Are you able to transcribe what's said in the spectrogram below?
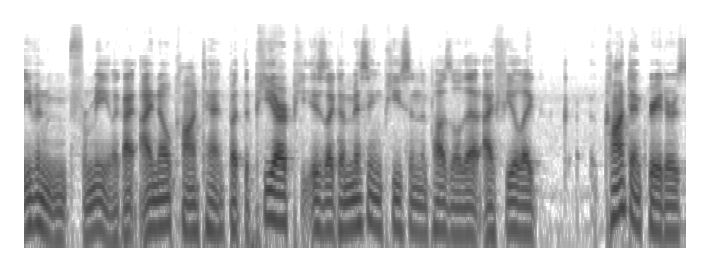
even for me like i, I know content but the prp is like a missing piece in the puzzle that i feel like content creators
